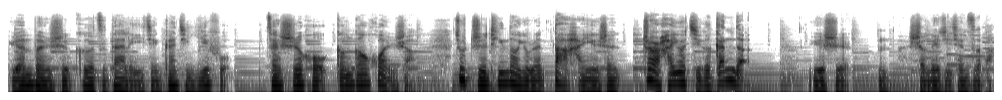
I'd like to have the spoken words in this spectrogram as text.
原本是各自带了一件干净衣服。在事后刚刚换上，就只听到有人大喊一声：“这儿还有几个干的。”于是，嗯，省略几千字吧。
